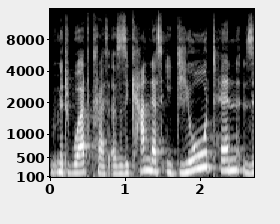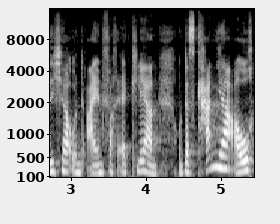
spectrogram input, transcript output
mit WordPress? Also sie kann das Idioten sicher und einfach erklären. Und das kann ja auch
